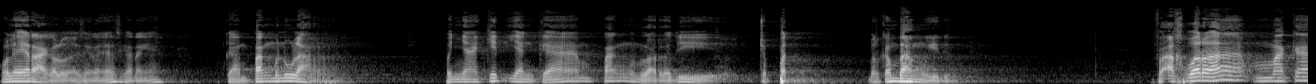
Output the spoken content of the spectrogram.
kolera kalau saya ya sekarang ya. Gampang menular. Penyakit yang gampang menular. Jadi cepat berkembang begitu. Fa akhbaraha maka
